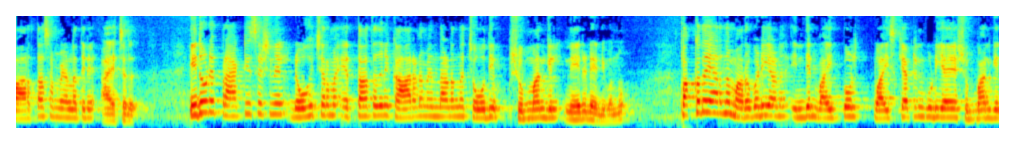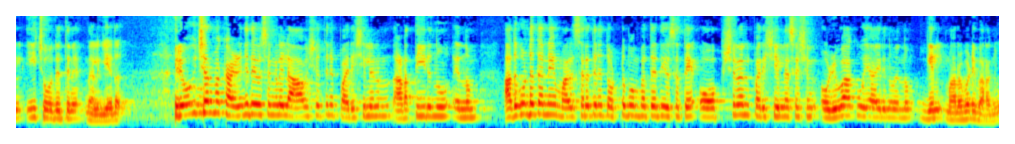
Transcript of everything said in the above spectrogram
വാർത്താ സമ്മേളനത്തിന് അയച്ചത്. ഇതോടെ പ്രാക്ടീസ് സെഷനിൽ രോഹിത് ശർമ്മ എത്താത്തതിന് കാരണം എന്താണെന്ന ചോദ്യം ശുഭ്മാൻ ഗിൽ നേരിടേണ്ടി വന്നു. പക്വതയാർന്ന മറുപടിയാണ് Indian white ball vice captain കൂടിയായ ശുഭ്മാൻ ഗിൽ ഈ ചോദ്യത്തിന് നൽകിയത്. രോഹിത് ശർമ്മ കഴിഞ്ഞ ദിവസങ്ങളിൽ ആവശ്യത്തിന് പരിശീലനം നടത്തിയിരുന്നു എന്നും അതുകൊണ്ട് തന്നെ മത്സരത്തിന് തൊട്ടു മുമ്പത്തെ ദിവസത്തെ ഓപ്ഷണൽ പരിശീലന സെഷൻ ഒഴിവാക്കുകയായിരുന്നുവെന്നും ഗിൽ മറുപടി പറഞ്ഞു.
